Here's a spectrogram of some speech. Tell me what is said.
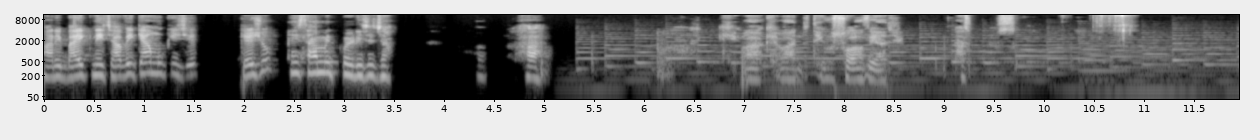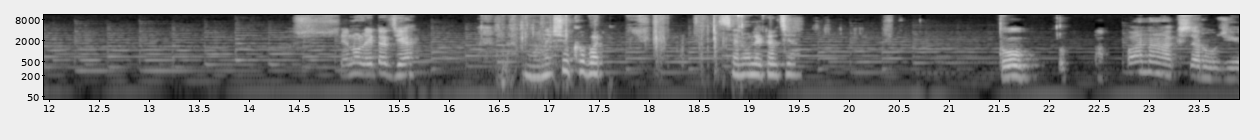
મારી બાઇકની ચાવી ક્યાં મૂકી છે? કહેશો? અહીં સામે જ પડી છે જા. હા. કેવા કેવા દિવસો આવ્યા છે. શેનો લેટર છે મને શું ખબર? શેનો લેટર છે? તો પપ્પાના અક્ષરો છે.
